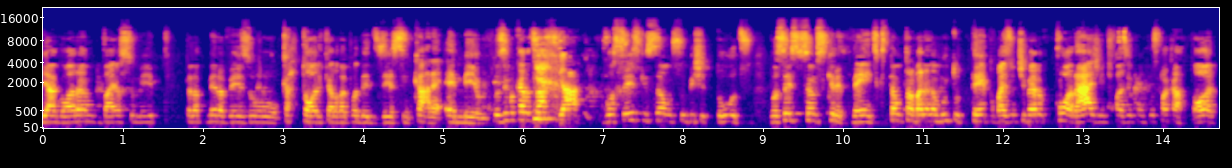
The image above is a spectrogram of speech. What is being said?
e agora vai assumir pela primeira vez o cartório que ela vai poder dizer assim, cara, é meu. Inclusive, eu quero desafiar vocês que são substitutos, vocês que são escreventes, que estão trabalhando há muito tempo, mas não tiveram coragem de fazer concurso para cartório.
